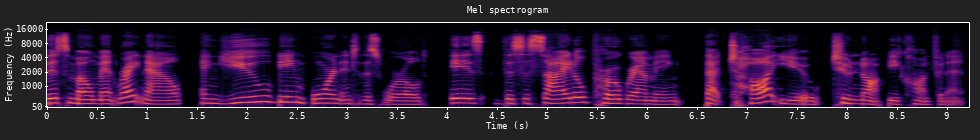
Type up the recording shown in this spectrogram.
this moment right now and you being born into this world is the societal programming that taught you to not be confident.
